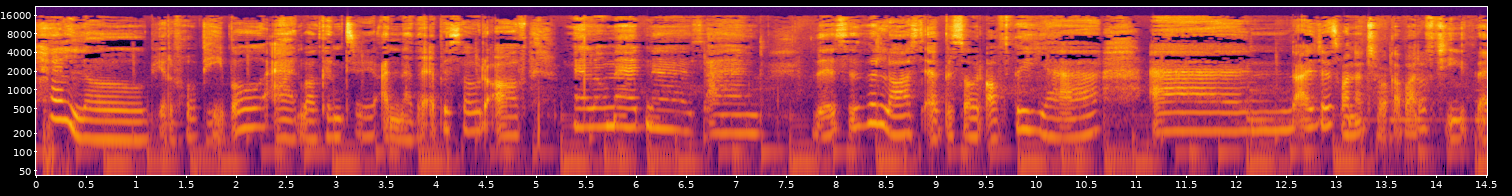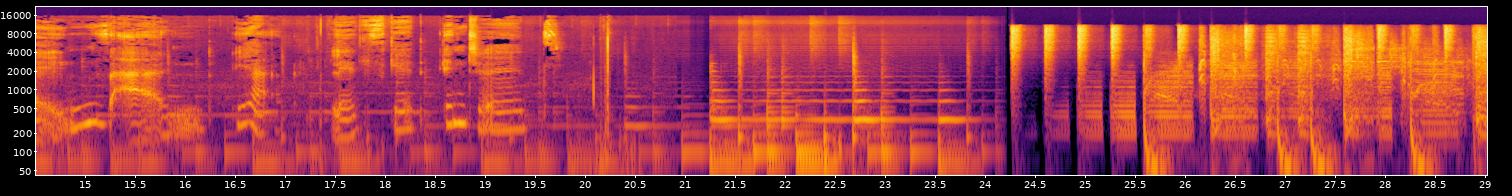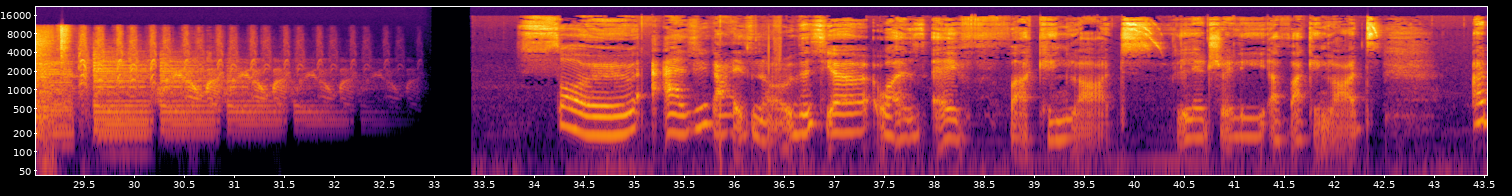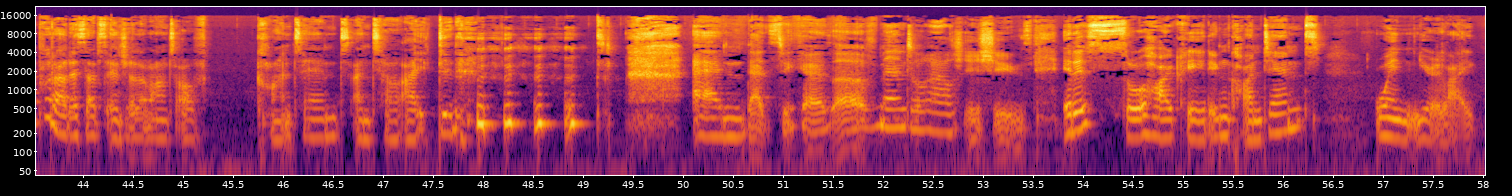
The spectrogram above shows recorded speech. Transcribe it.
Hello, beautiful people, and welcome to another episode of Mellow Madness. And this is the last episode of the year, and I just want to talk about a few things. And yeah, let's get into it. So, as you guys know, this year was a fucking lot. Literally a fucking lot. I put out a substantial amount of content until I didn't. and that's because of mental health issues. It is so hard creating content when you're like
